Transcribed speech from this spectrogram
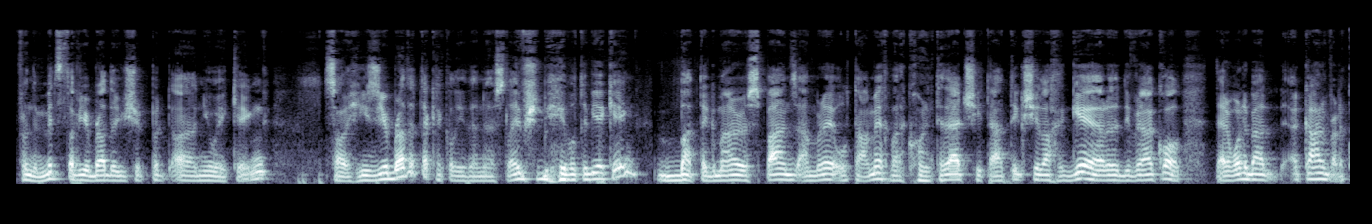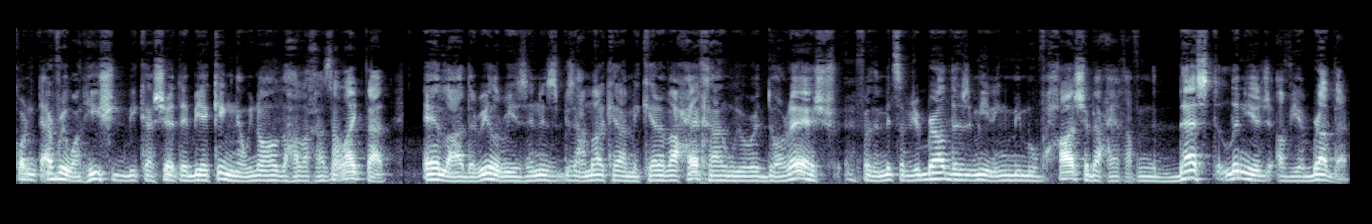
From the midst of your brother, you should put uh, on you a king. So he's your brother technically. Then a slave should be able to be a king. But the Gemara responds, Amre utamech. But according to that shita, tik shilach ger divrei That what about a convert? According to everyone, he should be kasher to be a king. Now we know the halacha is not like that. Ella, the real reason is because Amar Mikera we were Doresh from the midst of your brothers, meaning Mimuv from the best lineage of your brother.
